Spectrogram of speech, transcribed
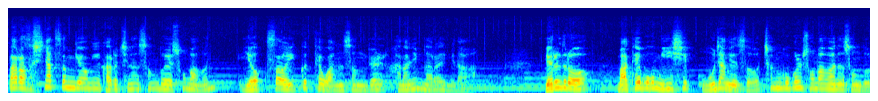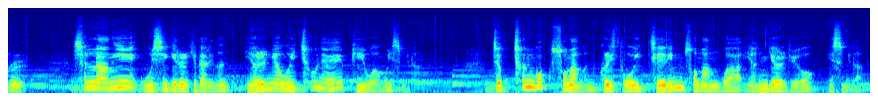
따라서 신약 성경이 가르치는 성도의 소망은 역사의 끝에 완성될 하나님 나라입니다. 예를 들어 마태복음 25장에서 천국을 소망하는 성도를 신랑이 오시기를 기다리는 10명의 처녀에 비유하고 있습니다. 즉 천국 소망은 그리스도의 재림 소망과 연결되어 있습니다.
